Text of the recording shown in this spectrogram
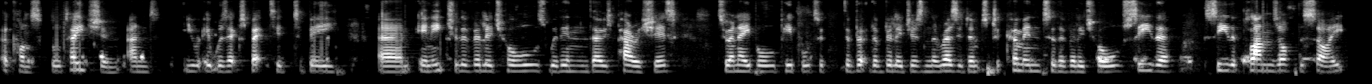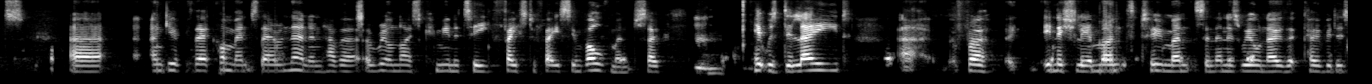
a consultation, and you, it was expected to be um, in each of the village halls within those parishes to enable people to the, the villagers and the residents to come into the village hall, see the see the plans of the sites, uh, and give their comments there and then and have a, a real nice community face-to-face involvement. So mm. it was delayed uh, for initially a month two months and then as we all know that covid has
